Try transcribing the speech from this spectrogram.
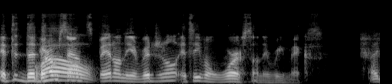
it, the drum sounds bad on the original. It's even worse on the remix. Uh,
